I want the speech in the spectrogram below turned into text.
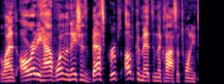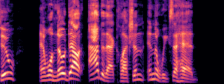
The Lions already have one of the nation's best groups of commits in the class of 22, and will no doubt add to that collection in the weeks ahead.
